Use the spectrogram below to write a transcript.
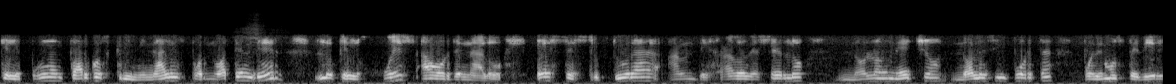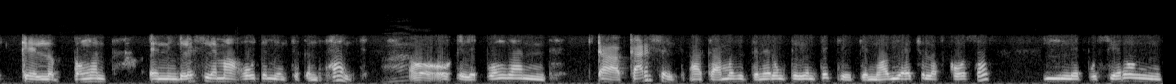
que le pongan cargos criminales por no atender lo que el juez ha ordenado. Esta estructura han dejado de hacerlo, no lo han hecho, no les importa, podemos pedir que lo pongan, en inglés se llama hold them into contempt, o, o que le pongan a cárcel. Acabamos de tener un cliente que, que no había hecho las cosas y le pusieron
